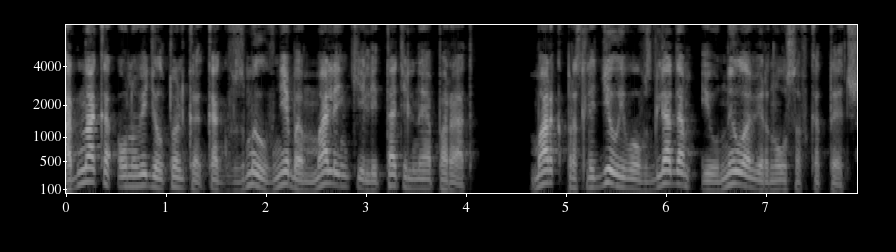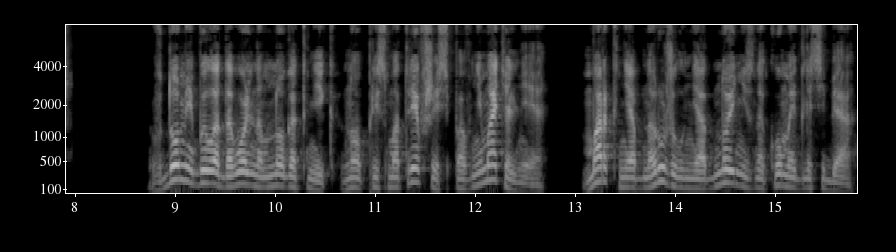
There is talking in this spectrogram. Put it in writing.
Однако он увидел только, как взмыл в небо маленький летательный аппарат. Марк проследил его взглядом и уныло вернулся в коттедж. В доме было довольно много книг, но присмотревшись повнимательнее, Марк не обнаружил ни одной незнакомой для себя.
